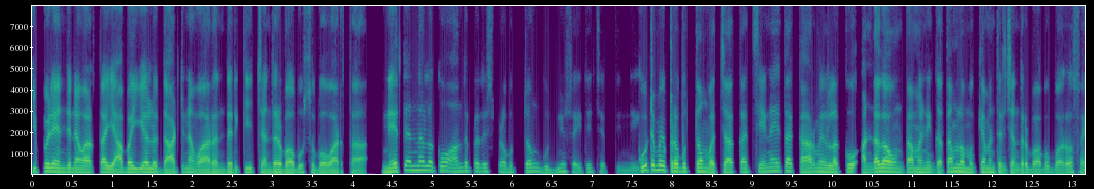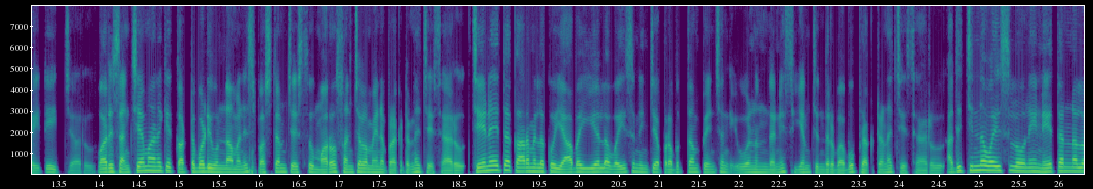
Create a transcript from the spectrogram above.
ఇప్పుడే అందిన వార్త యాభై ఏళ్ళు దాటిన వారందరికీ చంద్రబాబు శుభవార్త. నేతన్నలకు ఆంధ్రప్రదేశ్ ప్రభుత్వం గుడ్ న్యూస్ అయితే చెప్పింది. కూటమి ప్రభుత్వం వచ్చాక చేనేత కార్మికులకు అండగా ఉంటామని గతంలో ముఖ్యమంత్రి చంద్రబాబు భరోసా అయితే ఇచ్చారు. వారి సంక్షేమానికి కట్టుబడి ఉన్నామని స్పష్టం చేస్తూ మరో సంచలనమైన ప్రకటన చేశారు. చేనేత కార్మికులకు యాభై ఏళ్ళ వయసు నుంచే ప్రభుత్వం పెన్షన్ ఇవ్వనుందని సీఎం చంద్రబాబు ప్రకటన చేశారు. అది చిన్న వయసులోనే నేతన్నలు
